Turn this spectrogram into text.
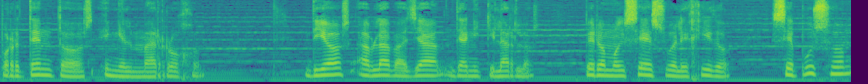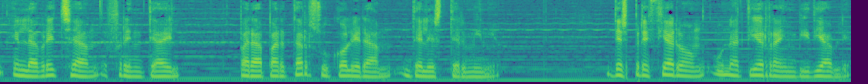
portentos en el Mar Rojo. Dios hablaba ya de aniquilarlos, pero Moisés, su elegido, se puso en la brecha frente a él para apartar su cólera del exterminio despreciaron una tierra envidiable,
